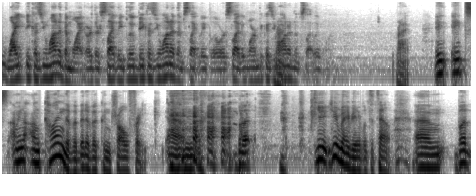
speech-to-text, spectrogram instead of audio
white because you wanted them white, or they're slightly blue because you wanted them slightly blue, or slightly warm because you right. wanted them slightly warm. Right. It, it's, I mean, I'm kind of a bit of a control freak, um, but you, you may be able to tell. Um, but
